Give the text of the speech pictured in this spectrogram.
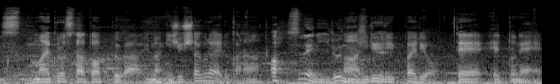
スマイクロスタートアップが今20社ぐらいいるかな、あすでにいるんです、ね、あいるいるいっぱいいるよ。でえっとね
